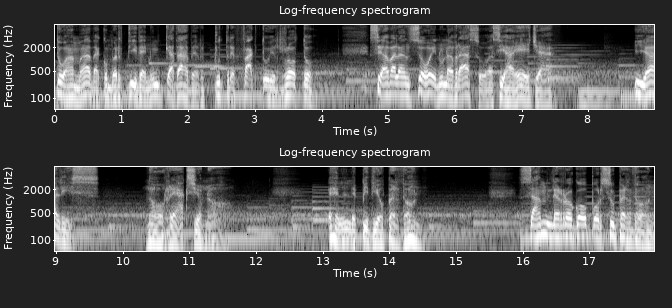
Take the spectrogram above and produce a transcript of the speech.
tu amada convertida en un cadáver putrefacto y roto. Se abalanzó en un abrazo hacia ella. Y Alice no reaccionó. Él le pidió perdón. Sam le rogó por su perdón.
